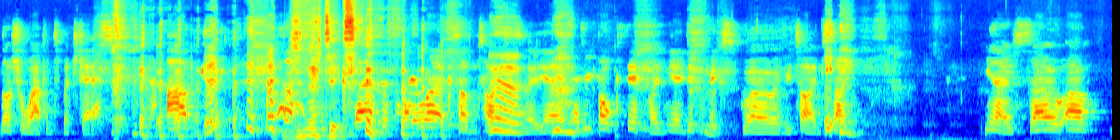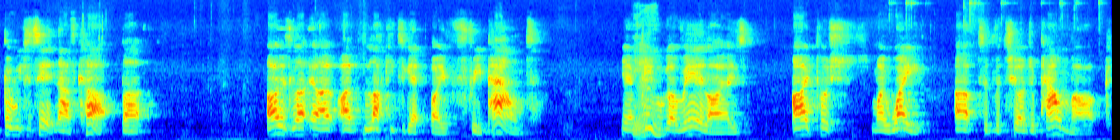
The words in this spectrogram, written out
Not sure what happened to my chest. um, Genetics. that's the way it works sometimes, isn't it? Yeah, every bulk's different. You know, different bits grow every time. So, you know, so um, but we can see it now. I've cut, but I was lucky. I, I'm lucky to get by three pound. You know, Yeah. people got to realise I pushed my weight up to the 200 pound mark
